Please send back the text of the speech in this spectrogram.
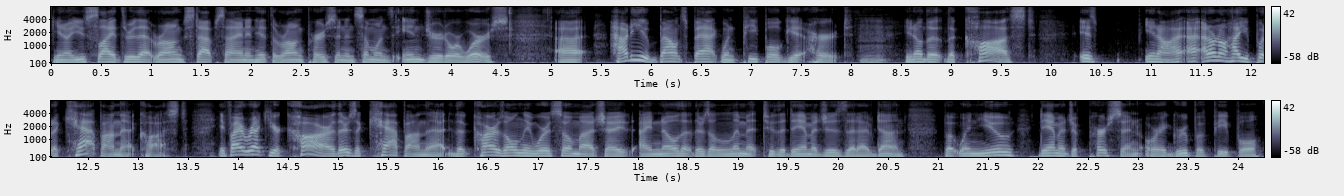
You know, you slide through that wrong stop sign and hit the wrong person and someone's injured or worse. Uh, how do you bounce back when people get hurt? You know, the, the cost is you know, I, I don't know how you put a cap on that cost. If I wreck your car, there's a cap on that. The car is only worth so much. I, I know that there's a limit to the damages that I've done. But when you damage a person or a group of people,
